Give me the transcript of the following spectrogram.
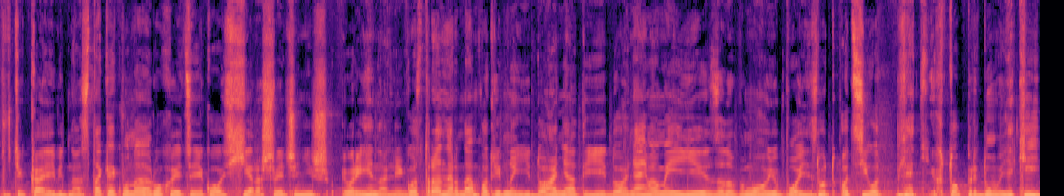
втікає від нас. Так як вона рухається якогось хера швидше, ніж оригінальний гостранер, нам потрібно її доганяти. І доганяємо ми її за допомогою поїзду. Тут оці от, блядь, хто придумав, який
